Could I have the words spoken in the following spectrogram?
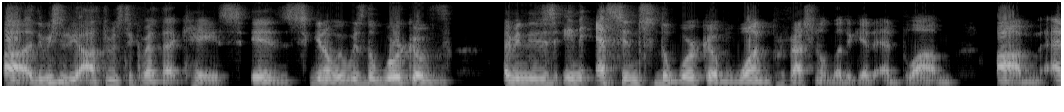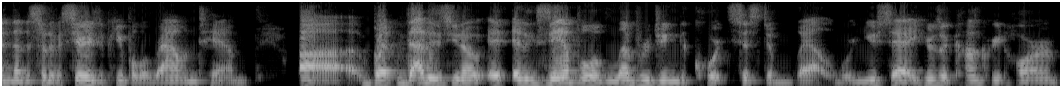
uh, the reason to be optimistic about that case is, you know, it was the work of, I mean, it is in essence the work of one professional litigant, Ed Blum, um, and then a sort of a series of people around him. Uh, but that is, you know, an example of leveraging the court system well, where you say, here's a concrete harm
